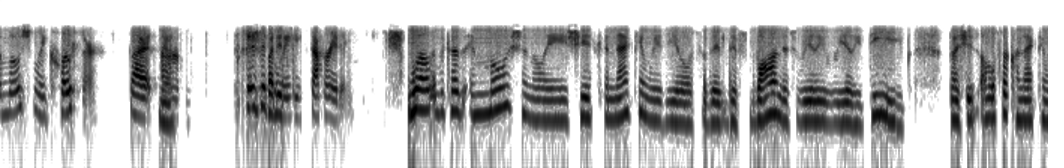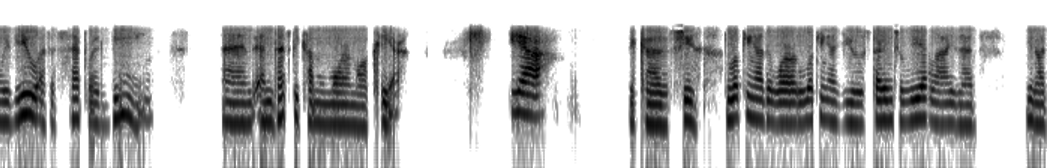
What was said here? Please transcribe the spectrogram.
emotionally closer, but Yeah. um, physically But separating. Well, because emotionally she's connecting with you, so the the bond is really, really deep. But she's also connecting with you as a separate being, and and that's becoming more and more clear. Yeah. Because she's looking at the world, looking at you, starting to realize that, you know, a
